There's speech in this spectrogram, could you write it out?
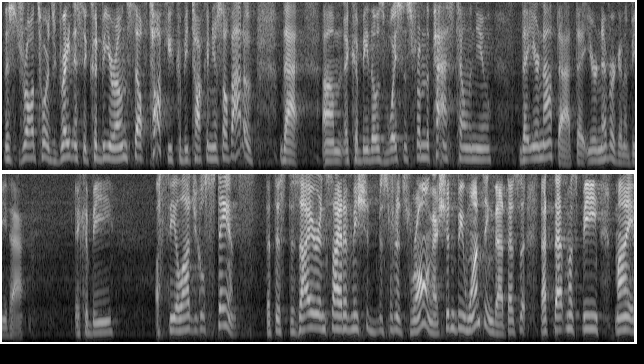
this draw towards greatness. It could be your own self talk. You could be talking yourself out of that. Um, it could be those voices from the past telling you that you're not that, that you're never going to be that. It could be a theological stance that this desire inside of me should it's wrong. I shouldn't be wanting that. That's, that, that must be my,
